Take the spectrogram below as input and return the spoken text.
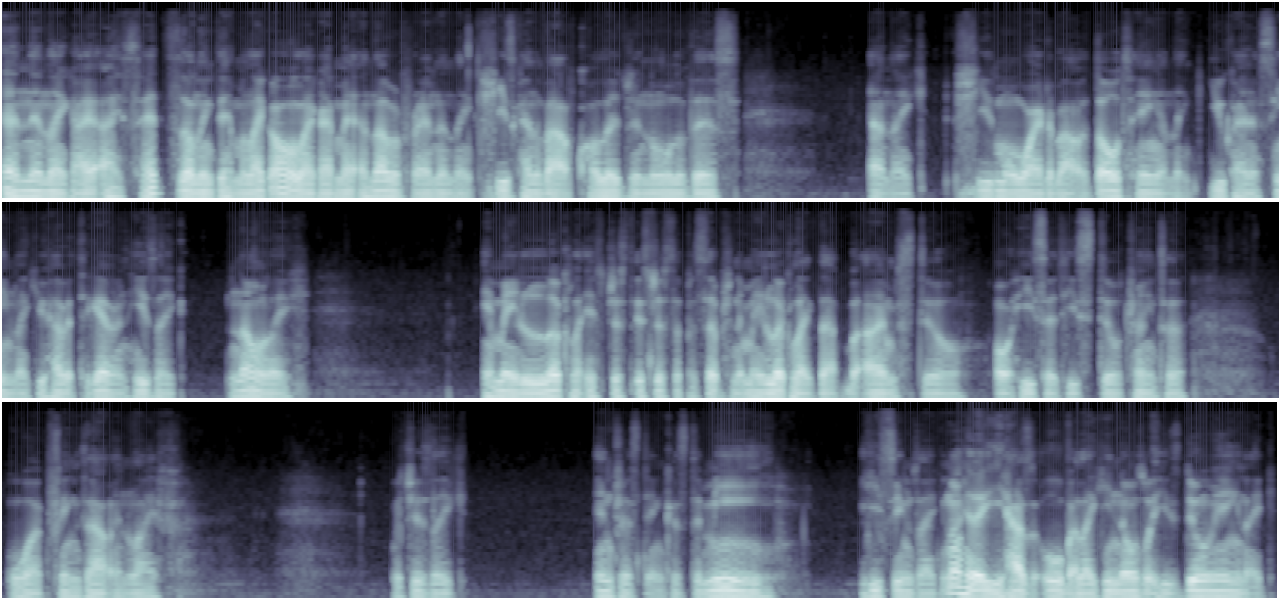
And then like I, I said something to him like oh like I met another friend and like she's kind of out of college and all of this and like she's more worried about adulting and like you kind of seem like you have it together and he's like no like it may look like it's just it's just a perception. It may look like that, but I'm still or he said he's still trying to work things out in life. Which is like interesting because to me he seems like not that he has it all, but like he knows what he's doing, like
